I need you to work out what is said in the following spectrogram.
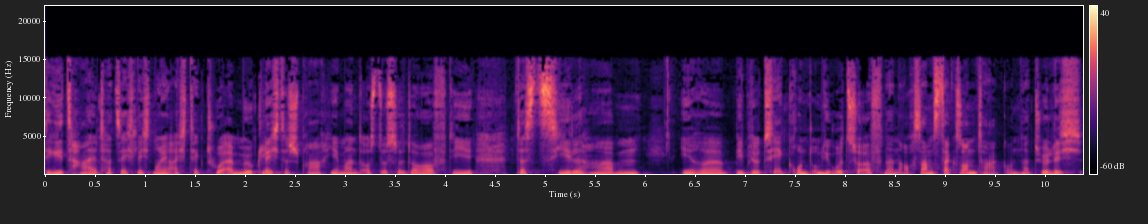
digital tatsächlich neue Architektur ermöglicht. Das sprach jemand aus Düsseldorf, die das Ziel haben, ihre Bibliothek rund um die Uhr zu öffnen, auch Samstag, Sonntag. Und natürlich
